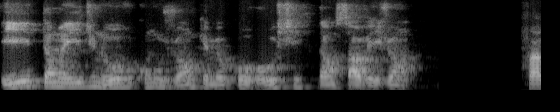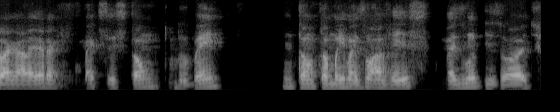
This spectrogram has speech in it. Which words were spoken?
E estamos aí de novo com o João, que é meu co-host. Dá um salve aí, João. Fala galera, como é que vocês estão? Tudo bem? Então, estamos aí mais uma vez, mais um episódio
